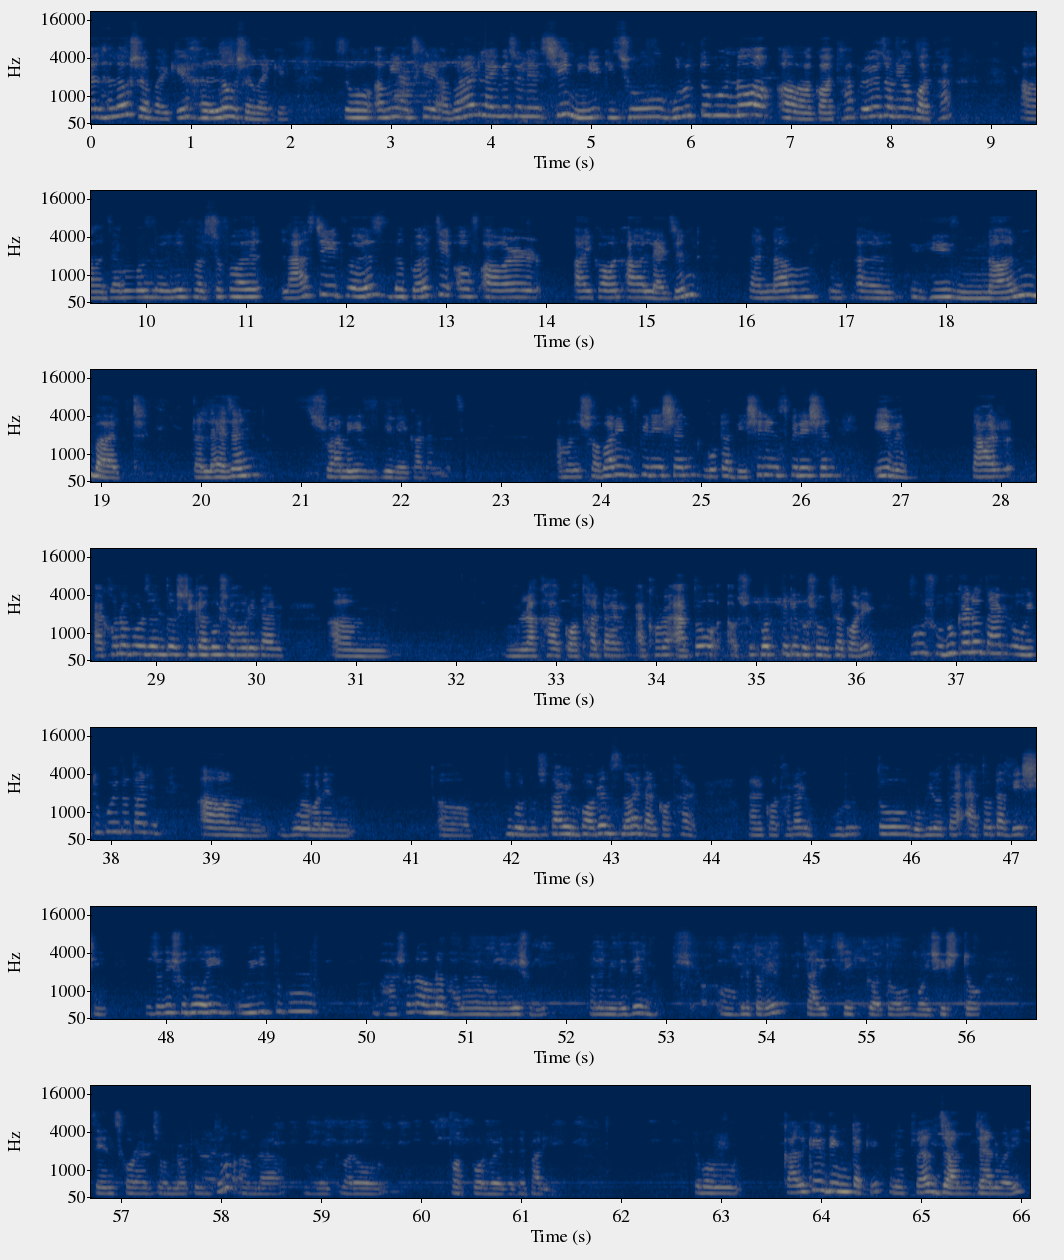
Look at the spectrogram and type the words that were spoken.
Well hello সবাইকে hello সবাইকে। So আমি আজকে আবার লাইভে চলে এসেছি নিয়ে কিছু গুরুত্বপূর্ণ কথা, প্রয়োজনীয় কথা। যেমন ধরে first of all last it was the birthday of our icon our legend তার নাম he is none but the legend Swami Vivekananda আমাদের সবার ইন্সপিরেশন গোটা দেশের ইন্সপিরেশন ইভেন তার এখনও পর্যন্ত শিকাগো শহরে তার রাখা কথাটার এখনও এত প্রত্যেকে প্রশংসা করে। এবং শুধু কেন তার ওইটুকুই তো তার মানে কি বলব যে তার ইম্পর্টেন্স নয় তার কথার। তার কথাটার গুরুত্ব, গভীরতা এতটা বেশি যে যদি শুধু ওই, ওইটুকু ভাষণও আমরা ভালোভাবে মন দিয়ে শুনি, তাহলে নিজেদের ভেতরে চারিত্রিকগত বৈশিষ্ট্য চেঞ্জ করার জন্য কিন্তু আমরা পারো তৎপর হয়ে যেতে পারি। এবং কালকের দিনটাকে মানে twelve Jan January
